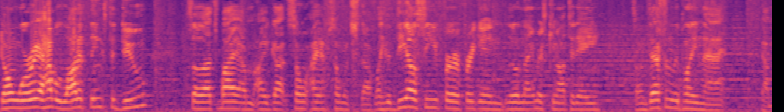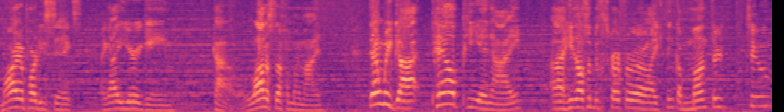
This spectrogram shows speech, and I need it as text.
don't worry, I have a lot of things to do. So that's why I'm, I got so I have so much stuff. Like the DLC for freaking Little Nightmares came out today. So I'm definitely playing that. Got Mario Party 6. I got a year game. Got a lot of stuff on my mind. Then we got Pale P PNI. Uh, he's also been subscribed for I think a month or two.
